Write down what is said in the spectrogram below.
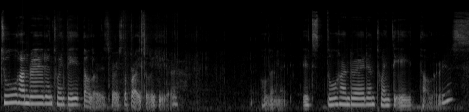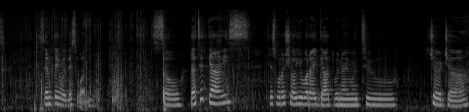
$228. Where's the price over here? Hold on a minute. It's $228. Same thing with this one. So, that's it guys. Just want to show you what I got when I went to Georgia.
